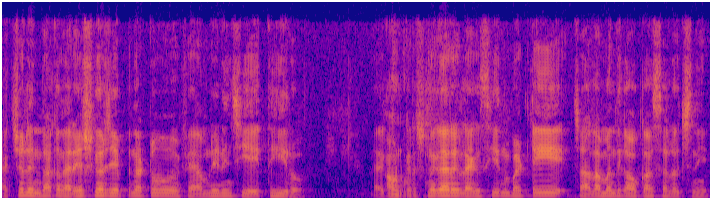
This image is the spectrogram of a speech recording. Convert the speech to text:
యాక్చువల్లీ ఇందాక నరేష్ గారు చెప్పినట్టు ఫ్యామిలీ నుంచి ఎయిత్ హీరో. కృష్ణ గారి లెగసీని బట్టి చాలా మందికి అవకాశాలు వచ్చినాయి.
